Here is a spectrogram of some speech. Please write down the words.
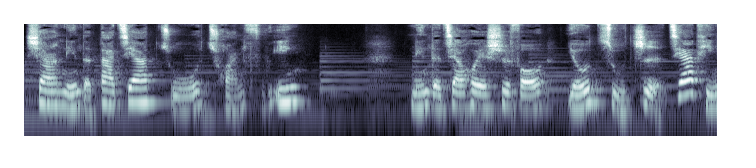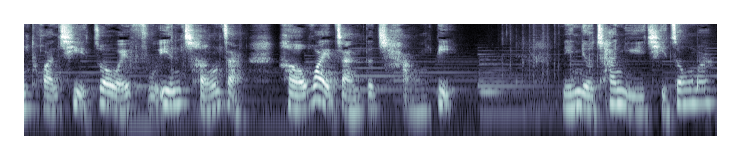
向您的大家族传福音？您的教会是否有组织家庭团契作为福音成长和外展的场地？您有参与其中吗？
